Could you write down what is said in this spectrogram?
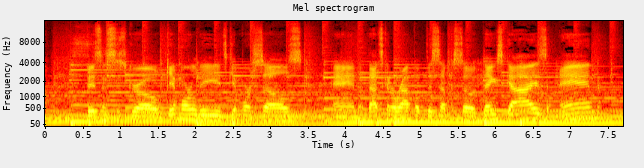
businesses grow, get more leads, get more sales. And that's going to wrap up this episode. Thanks, guys, and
